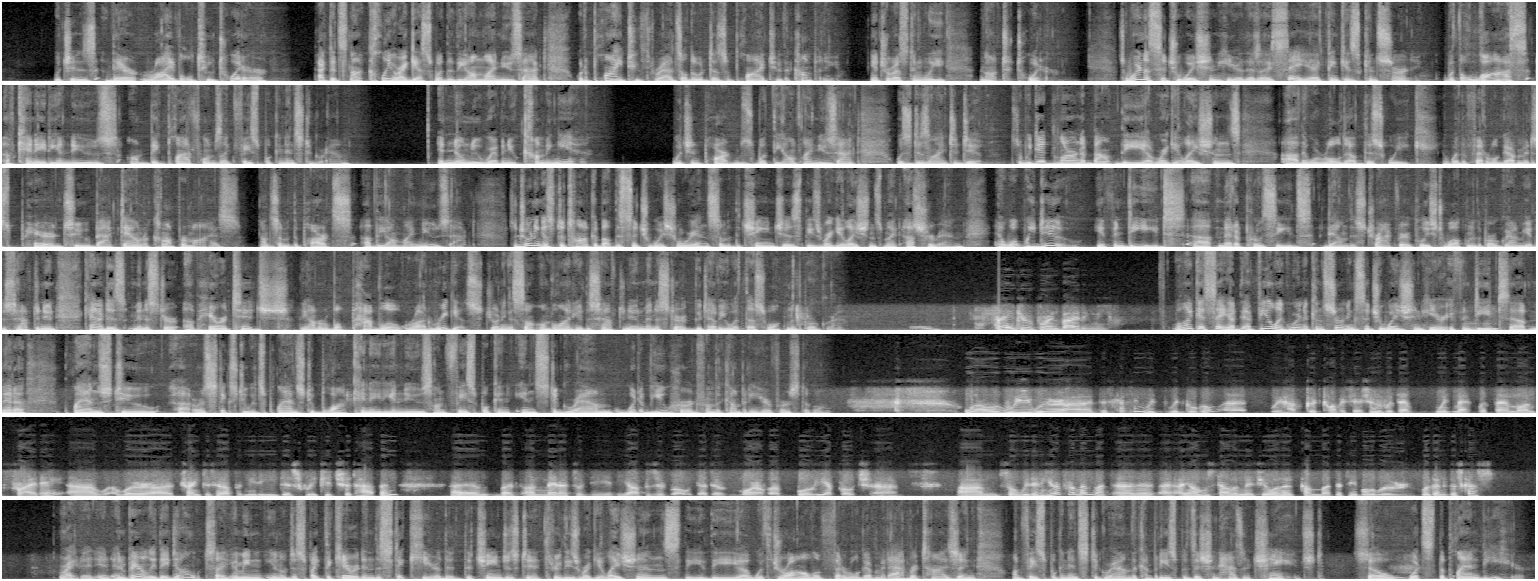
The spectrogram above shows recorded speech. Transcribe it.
which is their rival to Twitter. In fact, it's not clear, I guess, whether the Online News Act would apply to Threads, although it does apply to the company. Interestingly, not to Twitter. So we're in a situation here that, as I say, I think is concerning with the loss of Canadian news on big platforms like Facebook and Instagram and no new revenue coming in, which in part was what the Online News Act was designed to do. So we did learn about the uh, regulations uh, that were rolled out this week, and where the federal government is prepared to back down or compromise on some of the parts of the Online News Act. So, joining us to talk about the situation we're in, some of the changes these regulations might usher in, and what we do if indeed uh, Meta proceeds down this track. Very pleased to welcome to the program here this afternoon Canada's Minister of Heritage, the Honorable Pablo Rodriguez, joining us on the line here this afternoon. Minister, good to have you with us. Welcome to the program. Thank you for inviting me. Well, like I say, I, I, feel like we're in a concerning situation here if indeed mm-hmm. uh, Meta plans to uh, or sticks to its plans to block Canadian news on Facebook and Instagram. What have you heard from the company here, first of all? Well, we, we're uh, discussing with, with Google. Uh, we have good conversations with them. We met with them on Friday. Uh, we're uh, trying to set up a meeting this week. It should happen. Um, but on Meta took the, the opposite road. They're more of a bully approach um, so we didn't hear from him, but uh, I, always tell him if you want to come at the table, we're we're going to discuss. Right, and, and apparently they don't. I, I, mean, you know, despite the carrot and the stick here, the, the changes to, through these regulations, the the uh, withdrawal of federal government advertising on Facebook and Instagram, the company's position hasn't changed. So, what's the plan B here?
